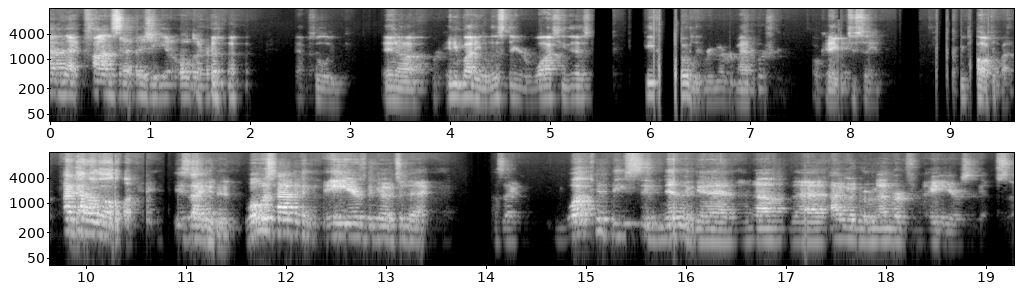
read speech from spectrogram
have that concept as you get older. Absolutely. And uh, for anybody listening or watching this, he totally remembered my anniversary. Okay, just saying. We talked about it. I got a little lucky. He's like, what was happening eight years ago today? I was like, what could be significant enough that I would remember from eight years ago? So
